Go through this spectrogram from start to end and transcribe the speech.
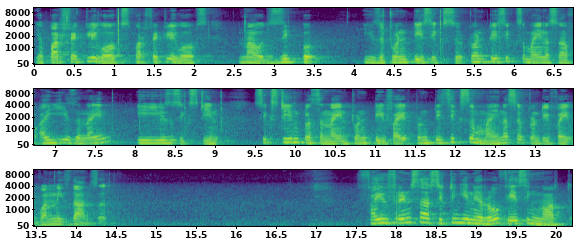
yeah perfectly works perfectly works. Now zip is 26 26 minus of i is 9 e is 16 16 plus 9 25 26 minus 25 1 is the answer five friends are sitting in a row facing north.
